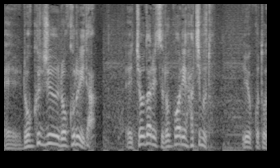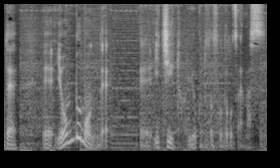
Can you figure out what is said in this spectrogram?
66塁打。長打率6割8分ということで4部門で1位ということだそうでございます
